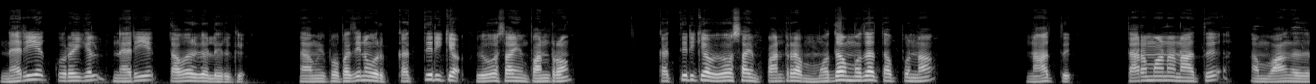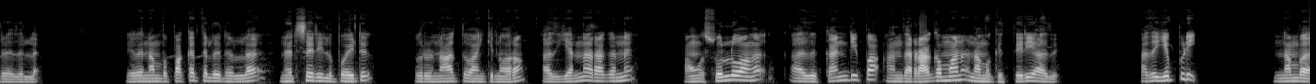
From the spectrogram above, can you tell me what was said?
நிறைய குறைகள் நிறைய தவறுகள் இருக்குது நாம் இப்போ பார்த்திங்கன்னா ஒரு கத்திரிக்காய் விவசாயம் பண்ணுறோம் கத்திரிக்காய் விவசாயம் பண்ணுற முத முத தப்புன்னா நாற்று தரமான நாற்று நம்ம வாங்குறதில்லை. இது நம்ம பக்கத்தில் உள்ள நர்சரியில் போயிட்டு ஒரு நாற்று வாங்கிக்கின்னு வரோம். அது என்ன ரகம்னு அவங்க சொல்லுவாங்க. அது கண்டிப்பாக அந்த ரகமானு நமக்கு தெரியாது. அதை எப்படி நம்ம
